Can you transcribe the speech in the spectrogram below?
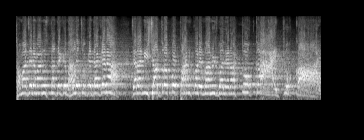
সমাজের মানুষ তাদেরকে ভালো চোখে দেখে না। যারা নিশা দ্রব্য পান করে, মানুষ বলে না, টোকায় টোকায়।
